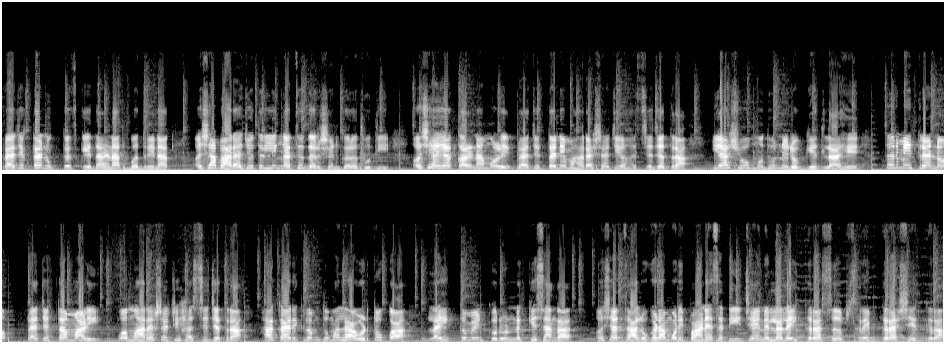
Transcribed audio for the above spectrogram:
प्राजक्ता नुकतंच केदारनाथ बद्रीनाथ अशा बारा ज्योतिर्लिंगाचं दर्शन करत होती. अशा या कारणामुळे प्राजक्ताने महाराष्ट्राची हास्य जत्रा या शो मधून निरोप घेतला आहे. तर मित्रांनो प्राजक्ता माळी व महाराष्ट्राची हास्य जत्रा हा कार्यक्रम तुम्हाला आवडतो का? लाईक कमेंट करून नक्की सांगा. अशा चालू घडामोडी पाहण्यासाठी चॅनलला लाईक करा सबस्क्राईब करा शेअर करा.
